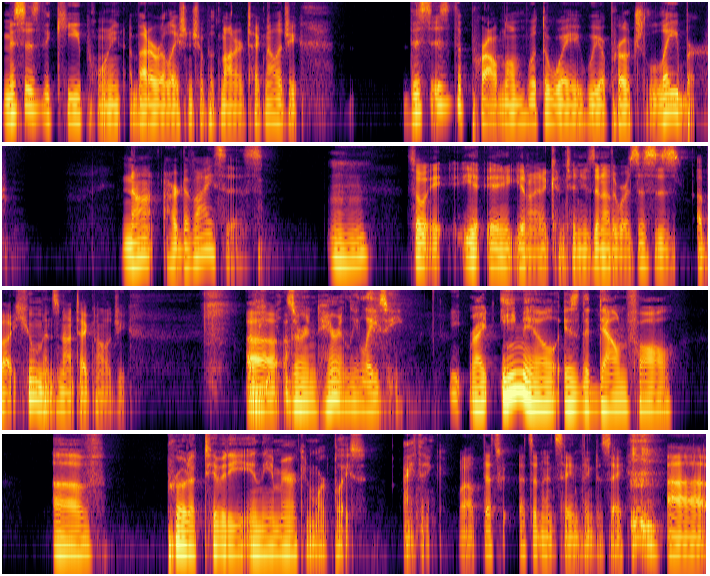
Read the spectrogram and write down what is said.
misses the key point about our relationship with modern technology. This is the problem with the way we approach labor, not our devices. Mm-hmm. So, it, it, it- you know, and it continues. In other words, this is about humans, not technology. Uh, humans are inherently lazy, right? Email is the downfall of productivity in the American workplace. I think. Well, that's that's an insane thing to say, uh,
